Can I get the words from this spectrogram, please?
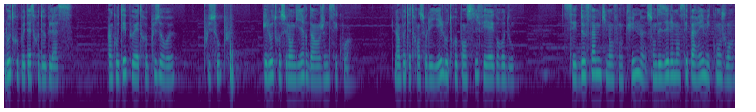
l'autre peut être de glace. Un côté peut être plus heureux, plus souple, et l'autre se languir d'un je ne sais quoi. L'un peut être ensoleillé, l'autre pensif et aigre doux. Ces deux femmes qui n'en font qu'une sont des éléments séparés mais conjoints,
